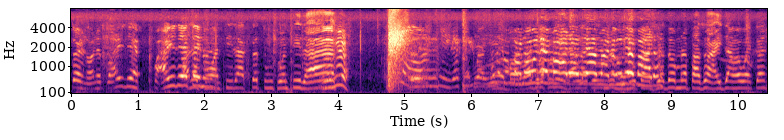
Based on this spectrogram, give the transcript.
તૈનોને પાડી દે પાડી દે શાંતિ રાખ તું શાંતિ રાખ. તો પાછો આઈ જા હોય કન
